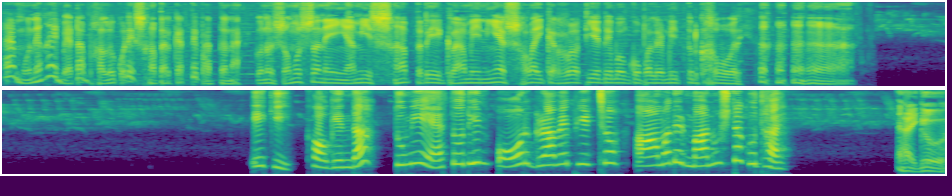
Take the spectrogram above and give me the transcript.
হ্যাঁ মনে হয় বেটা ভালো করে সাঁতার কাটতে পারতো না। কোনো সমস্যা নেই, আমি সাঁতরে গ্রামে নিয়ে সবাইকে রটিয়ে দেব গোপালের মৃত্যুর খবর। এ কি, খগেনদা, তুমি এতদিন পর গ্রামে ফিরছো, আমাদের মানুষটা কোথায়? হাই গো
